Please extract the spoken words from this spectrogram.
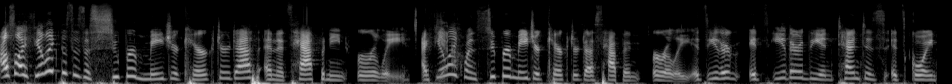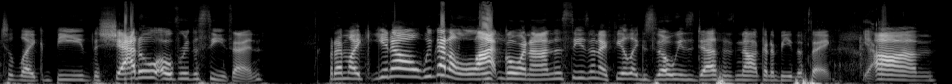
also, I feel like this is a super major character death, and it's happening early. I feel Yeah. like when super major character deaths happen early, it's either it's either the intent is it's going to like be the shadow over the season. But I'm like, you know, we've got a lot going on this season. I feel like Zoe's death is not going to be the thing. Yeah. Um,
